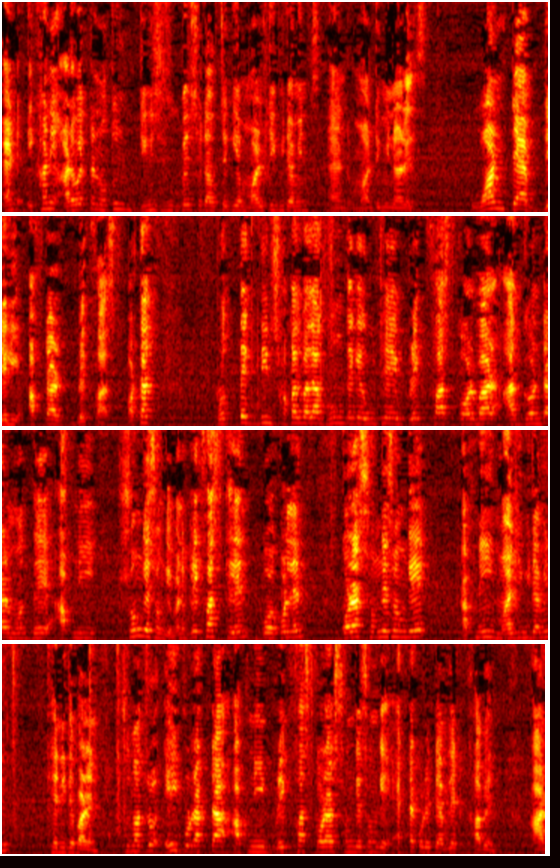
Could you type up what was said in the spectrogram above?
and এখানে আরও একটা নতুন জিনিস ঢুকবে, সেটা হচ্ছে গিয়ে multivitamins and multiminerals one tab daily after breakfast অর্থাৎ প্রত্যেক দিন সকালবেলা ঘুম থেকে উঠে ব্রেকফাস্ট করবার আধ ঘণ্টার মধ্যে আপনি সঙ্গে সঙ্গে মানে ব্রেকফাস্ট খেলেন করলেন, করার সঙ্গে সঙ্গে আপনি মাল্টিভিটামিন খেয়ে নিতে পারেন। শুধুমাত্র এই প্রোডাক্টটা আপনি ব্রেকফাস্ট করার সঙ্গে সঙ্গে একটা করে ট্যাবলেট খাবেন। আর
